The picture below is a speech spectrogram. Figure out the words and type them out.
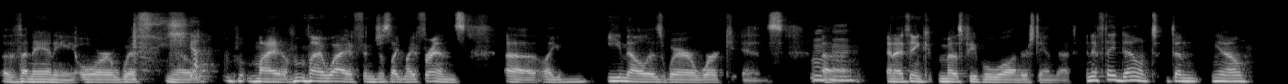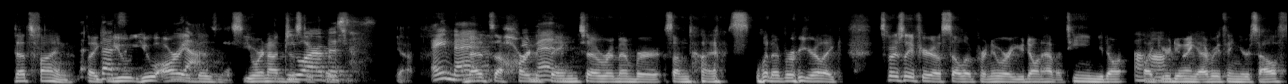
the nanny or with you know yeah. my my wife and just like my friends. Uh, like email is where work is. Uh, mm-hmm. Uh, and I think most people will understand that. And if they don't, then you know that's fine. Like that's, you, you are yeah. a business. You are not just you are a, a business. Yeah. Amen. And that's a hard Amen. thing to remember sometimes whenever you're like, especially if you're a solopreneur, you don't have a team, you don't like Uh-huh. you're doing everything yourself.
